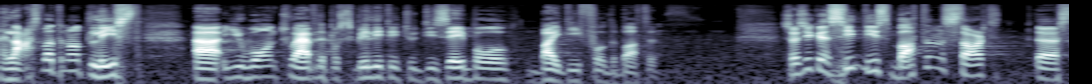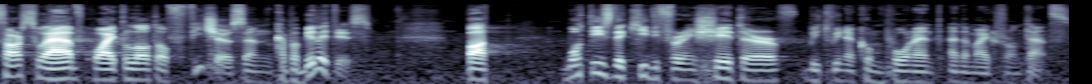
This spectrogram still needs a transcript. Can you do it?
And last but not least, uh, you want to have the possibility to disable by default the button. So as you can see, this button start, uh, starts to have quite a lot of features and capabilities. But what is the key differentiator between a component and a micro frontend?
